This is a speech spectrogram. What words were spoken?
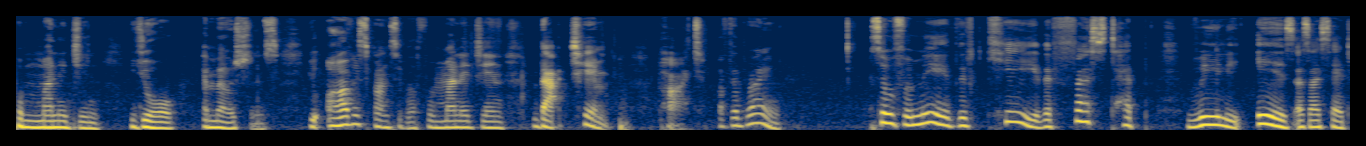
for managing your emotions. You are responsible for managing that chimp part of the brain. So for me the key the first step really is, as I said,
